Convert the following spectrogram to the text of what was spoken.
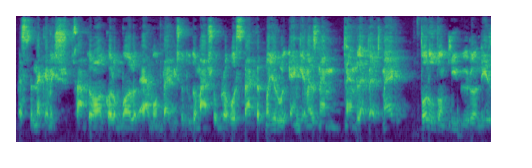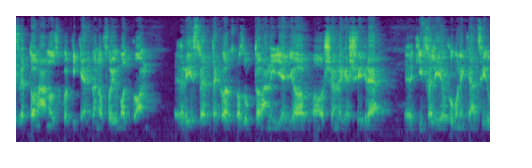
Ezt nekem is számtalan alkalommal elmondták, és a tudomásomra hozták, tehát magyarul engem ez nem, nem lepett meg. Valóban kívülről nézve talán azok, akik ebben a folyamatban részt vettek, az, azok talán így egy a, a semlegességre e, kifelé a kommunikáció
